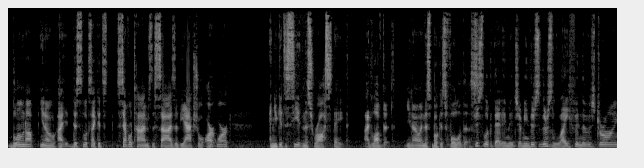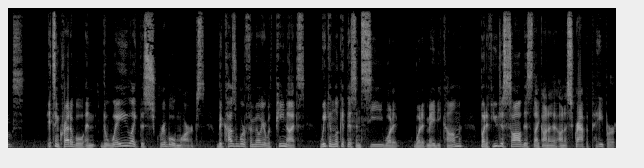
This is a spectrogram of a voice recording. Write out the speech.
blown up. You know, I, this looks like it's several times the size of the actual artwork, and you get to see it in this raw state. I loved it. You know, and this book is full of this. Just look at that image. I mean, there's there's life in those drawings. it's incredible and the way like the scribble marks because we're familiar with peanuts we can look at this and see what it what it may become but if you just saw this like on a on a scrap of paper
